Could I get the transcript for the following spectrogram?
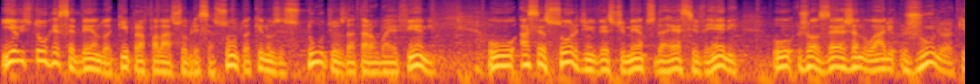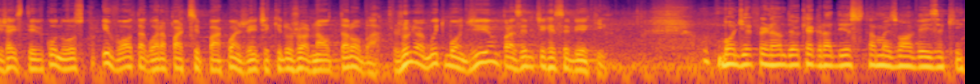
E eu estou recebendo aqui para falar sobre esse assunto, aqui nos estúdios da Tarobá FM, o assessor de investimentos da SVN, o José Januário Júnior, que já esteve conosco e volta agora a participar com a gente aqui do Jornal Tarobá. Júnior, muito bom dia, um prazer te receber aqui. Bom dia, Fernando. Eu que agradeço estar mais uma vez aqui.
